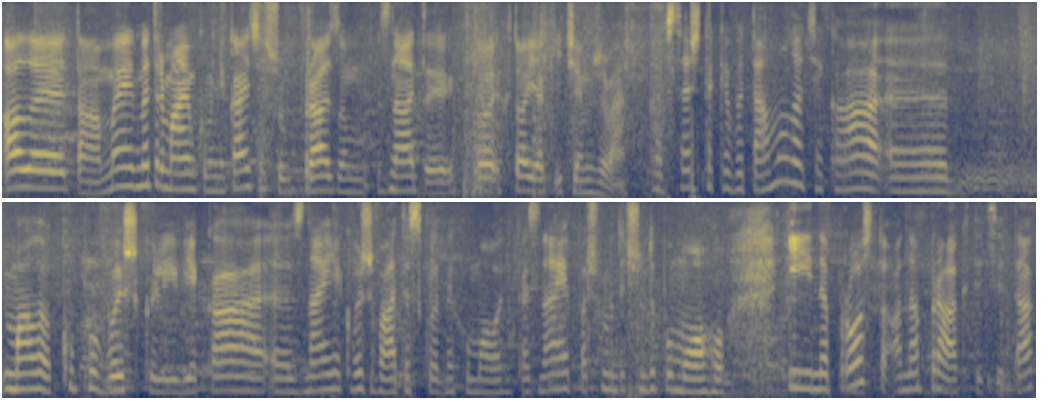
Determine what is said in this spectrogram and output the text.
Але та ми, ми тримаємо комунікацію, щоб разом знати, хто, хто як і чим живе. А все ж таки ви та молодь, яка е, мала купу вишколів, яка е, знає, як виживати в складних умовах, яка знає першу медичну допомогу. І не просто, а на практиці. Так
